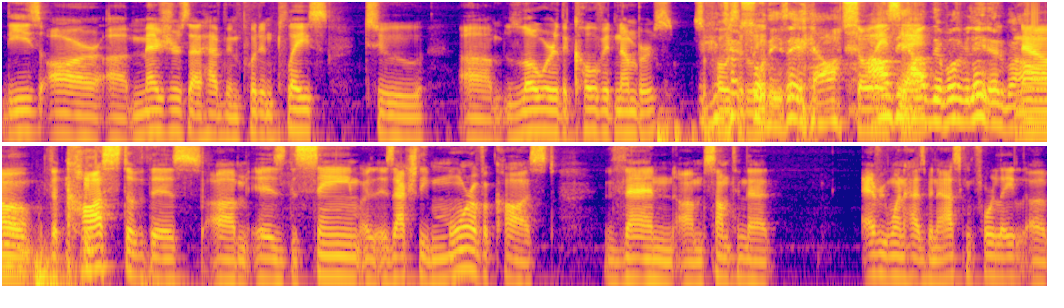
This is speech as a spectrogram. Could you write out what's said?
These are uh, measures that have been put in place to um, lower the COVID numbers, supposedly. so they say. I don't, So I they don't see say. how they're both related, but Now, the cost of this um, is the same, is actually more of a cost than um, something that everyone has been asking for lately, uh,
